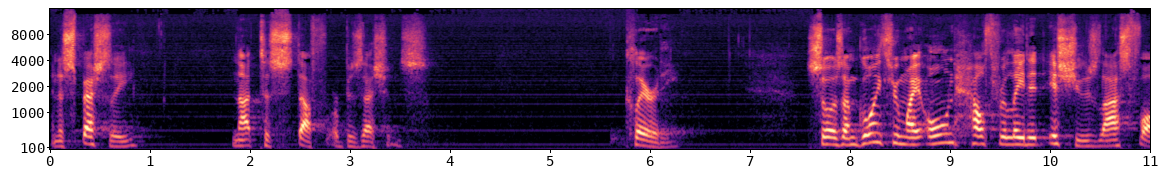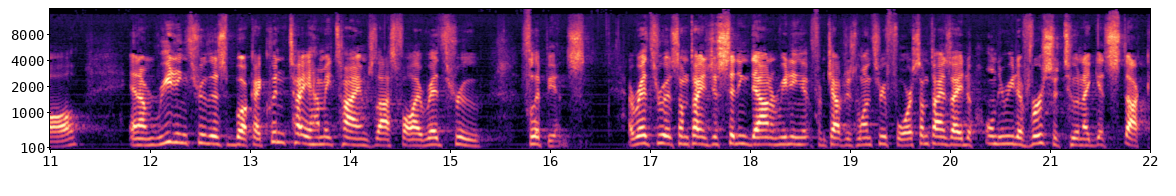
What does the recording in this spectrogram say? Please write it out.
and especially not to stuff or possessions. Clarity. So, as I'm going through my own health related issues last fall, and I'm reading through this book, I couldn't tell you how many times last fall I read through Philippians. I read through it sometimes just sitting down and reading it from chapters 1 through 4. Sometimes I'd only read a verse or two and I'd get stuck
